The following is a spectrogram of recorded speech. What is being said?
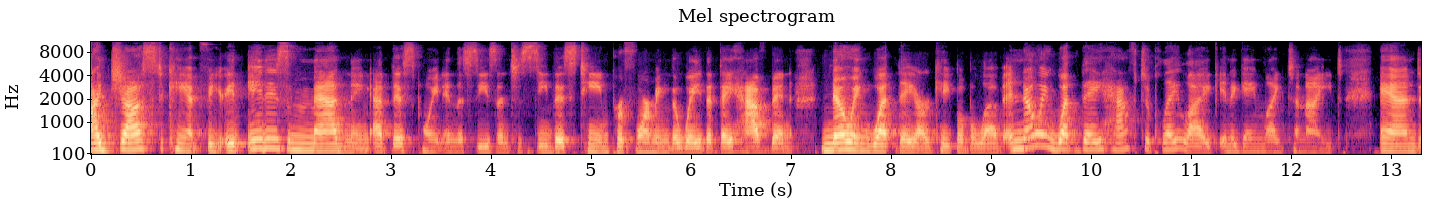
I just can't figure it. It is maddening at this point in the season to see this team performing the way that they have been, knowing what they are capable of and knowing what they have to play like in a game like tonight. And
